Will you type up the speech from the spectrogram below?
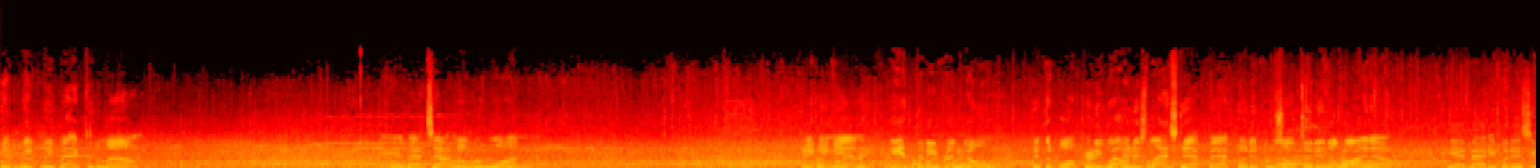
Hit weakly back to the mound. And that's out number one. Digging in, Anthony Rendon. Hit the ball pretty well in his last at-bat, but it resulted in a line out. Yeah, Matty, but as he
